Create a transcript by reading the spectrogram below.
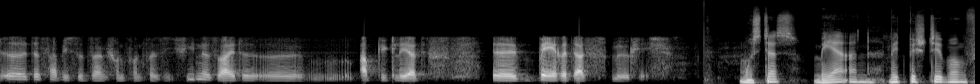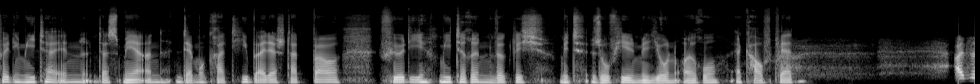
äh, das habe ich sozusagen schon von verschiedener Seite abgeklärt, wäre das möglich. Muss das mehr an Mitbestimmung für die MieterInnen, das mehr an Demokratie bei der Stadtbau für die Mieterinnen wirklich mit so vielen Millionen Euro erkauft werden? Also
